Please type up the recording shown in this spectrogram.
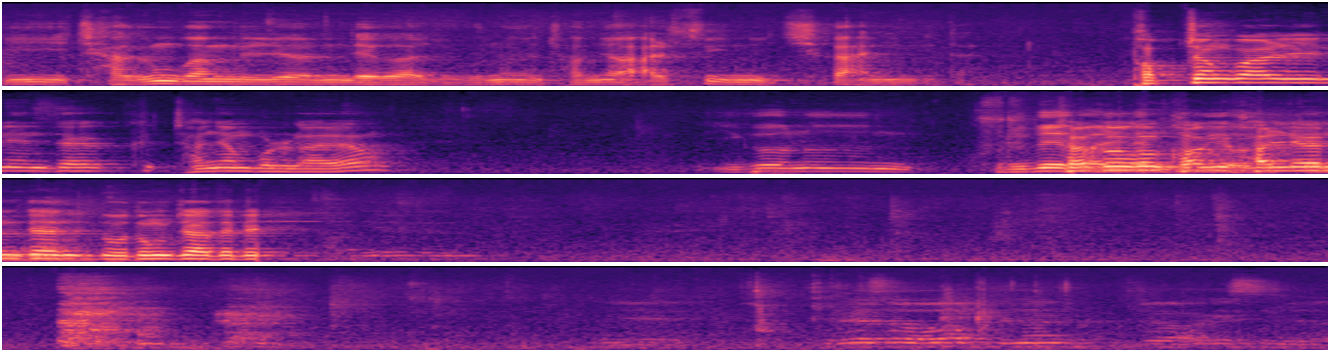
이 자금 관련돼 가지고는 전혀 알 수 있는 위치가 아닙니다. 법정 관련인데 그- 전혀 몰라요. 이거는 그룹에 결국은 거기 관련된 때문에 노동자들이 예, 그래서 그냥 저 하겠습니다.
